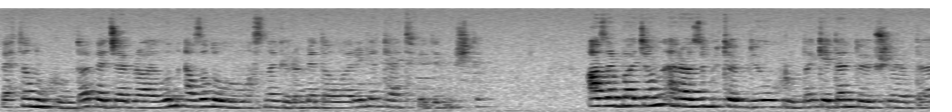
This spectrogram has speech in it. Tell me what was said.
Vətən uğrunda və Cəbrayılın azad olunmasına görə medalları ilə təltif edilmişdi. Azərbaycanın ərazi bütövlüyü uğrunda gedən döyüşlərdə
